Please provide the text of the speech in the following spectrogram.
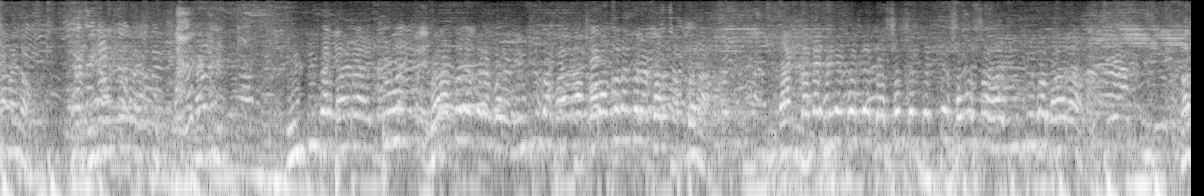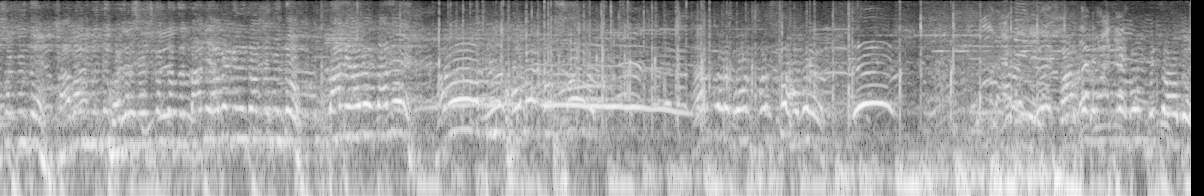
করে দাও। ইউটিউবার ভাইরা একটু ঘোরাফেরা করে করেন ইউটিউবার ভাইরা ঘোরাফেরা করে করেন আপনারা। এক জায়গায় থেকে করলে দর্শকদের দেখতে সমস্যা হয় ইউটিউবার ভাইরা। দর্শক কিন্তু সাবান কিন্তু ভজা শেষ করতে তালি হবে কিন্তু দর্শক কিন্তু তালি হবে তালি! হ্যাঁ হবে দর্শক! স্বাস্থ্য হবে। তারপরে খেতে হবে।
